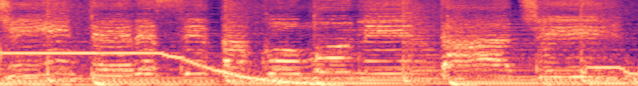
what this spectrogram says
De interesse da comunidade,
